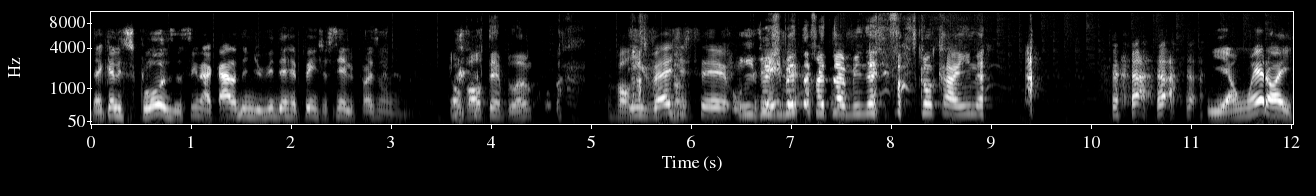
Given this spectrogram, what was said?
Tem aqueles close assim na cara do indivíduo, de repente, assim, ele faz um. É o Walter Blanco. volta. Em vez de ser um em vez de metanfetamina, ele faz cocaína. E é um herói.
